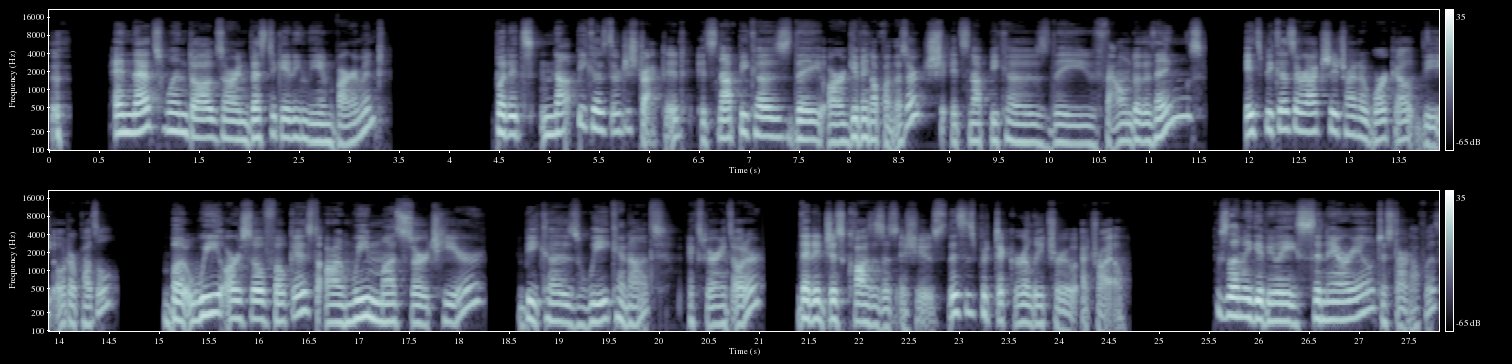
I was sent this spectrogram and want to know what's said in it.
and that's when dogs are investigating the environment, but it's not because they're distracted. It's not because they are giving up on the search. It's not because they found other things. It's because they're actually trying to work out the odor puzzle but we are so focused on we must search here because we cannot experience odor that it just causes us issues. This is particularly true at trial. So let me give you a scenario to start off with.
